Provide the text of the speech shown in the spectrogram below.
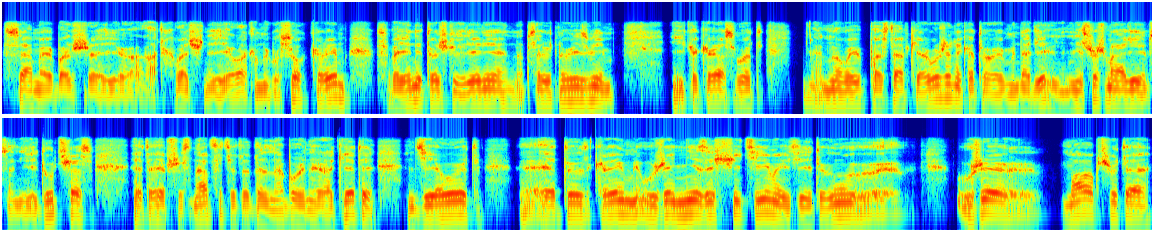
самая большая, ее отхваченный ее лакомый кусок Крым с военной точки зрения абсолютно уязвим. И как раз вот новые поставки оружия, на которые мы надеемся, не что ж мы надеемся, они идут сейчас, это F-16, это дальнобойные ракеты, делают этот Крым уже территорией. Ну, э, уже мало почему-то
